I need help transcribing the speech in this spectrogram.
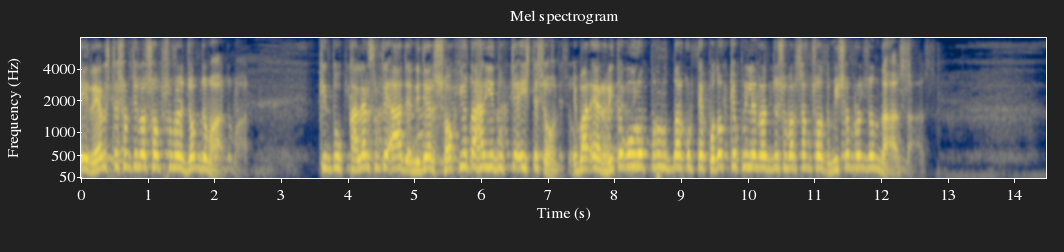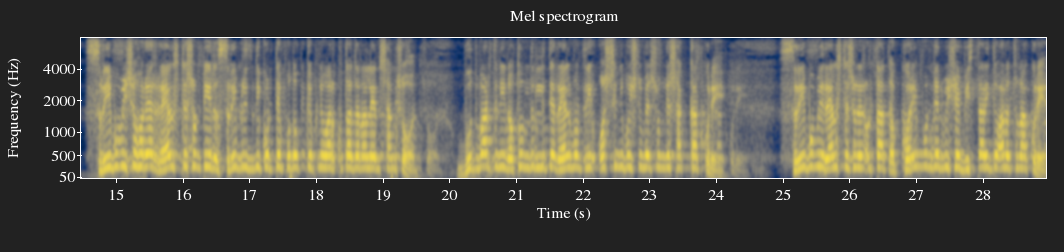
এই রেল স্টেশন ছিল সবসময় জমজমাট। কিন্তু কালের স্রোতে আজ নিজের স্বকীয়তা হারিয়ে দুঃখছে এই স্টেশন। এবার এর ঋত গৌরব পুনরুদ্ধার করতে পদক্ষেপ নিলেন রাজ্যসভার সাংসদ মিশন রঞ্জন দাস। শ্রীভূমি শহরের রেল স্টেশনটির শ্রীবৃদ্ধি করতে পদক্ষেপ নেওয়ার কথা জানালেন সাংসদ। বুধবার তিনি নতুন দিল্লিতে রেলমন্ত্রী অশ্বিনী বৈষ্ণবের সঙ্গে সাক্ষাৎ করে শ্রীভূমি রেল স্টেশনের অর্থাৎ করিমগঞ্জের বিষয়ে বিস্তারিত আলোচনা করেন।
